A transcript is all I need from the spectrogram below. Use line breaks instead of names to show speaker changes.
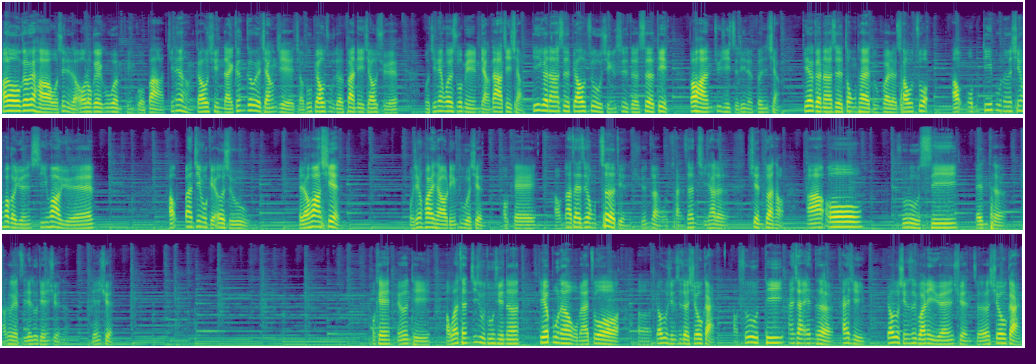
Hello，各位好，我是你的 o l o g 顾问苹果爸。今天很高兴来跟各位讲解角度标注的范例教学。我今天会说明两大技巧。第一个呢是标注形式的设定，包含具体指令的分享。第二个呢是动态图块的操作。好，我们第一步呢先画个圆，C 画圆。好，半径我给二十五。给它画线，我先画一条零度的线。OK。好，那再用侧点旋转，我产生其他的线段哈。R O，输入 C。Enter，然后就可以直接做点选了。点选，OK，没问题。好，完成基础图形呢。第二步呢，我们来做呃标注形式的修改。好，输入 D，按下 Enter，开启标注形式管理员，选择修改。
